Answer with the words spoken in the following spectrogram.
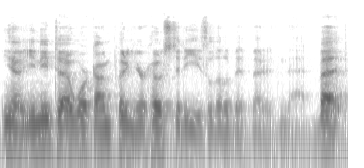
you know, you need to work on putting your host at ease a little bit better than that. But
